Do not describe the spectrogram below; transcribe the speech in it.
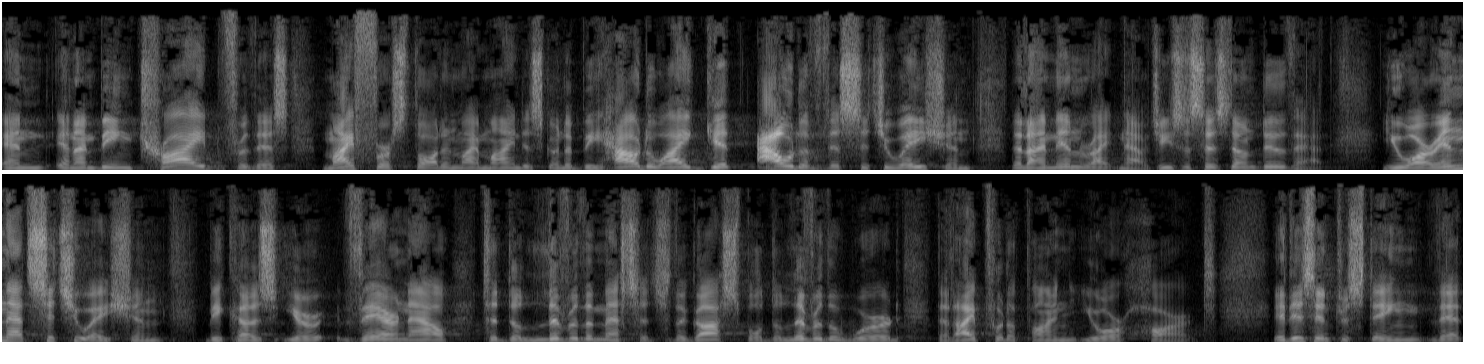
and, and I'm being tried for this, my first thought in my mind is going to be, how do I get out of this situation that I'm in right now? Jesus says, don't do that. You are in that situation because you're there now to deliver the message, the gospel, deliver the word that I put upon your heart. It is interesting that,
